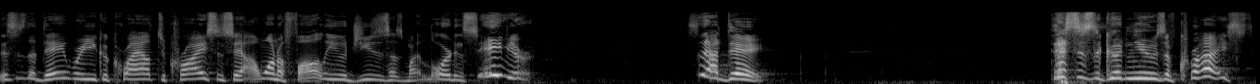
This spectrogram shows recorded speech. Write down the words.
This is the day where you could cry out to Christ and say, I want to follow you, Jesus, as my Lord and Savior. It's that day. This is the good news of Christ,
